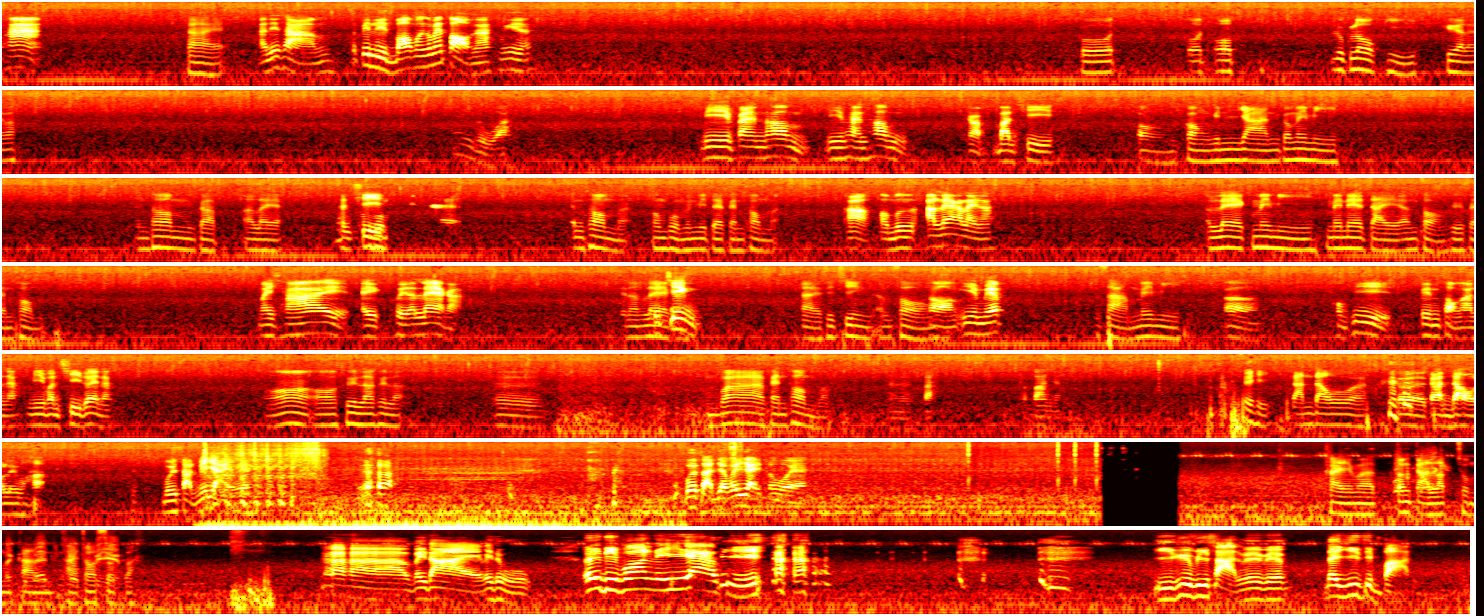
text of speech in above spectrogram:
ใช่5อันที่สามสปิริตบ็อกมันก็ไม่ตอบนะเมื่อกี้นะโกดโกดอบ ลูกโลกผีคืออะไรวะ ไม่รู้อะมีแฟนทอม มีแฟนทอมกับบัญชี กล่องกล่องวิญญาณก็ไม่มีแฟนทอมกับอะไรอะบัญชี ของผมแฟนทอมอะของผมมันมีแต่แฟนทอมอะ อะของมืออันแรกอะไรนะ อันแรกไม่มีไม่แน่ใจอันสองคือแฟนทอม ไม่ใช่ ไอ้เควสอันแรกอะเป็นอันแรฟิชกชิ่งใช่ฟิชชิงอันสองสอง EMF อันสามไม่มี เอ่อของพี่เป็นสองอันนะ มีบัญชีด้วยนะ อ๋ออ๋อขึ้นละขึ้นละเออผมว่าแฟนทอมว่ะ เออไปกลับบ้านกัน เฮ้ยการเดาอะเออการเดาเลยว่ะบริษัทไม่ใหญ่เลย บริษัทยังไม่ใหญ่โตไงใครมาต้องการรับชมการถ่ายทอดสดวะฮ่าฮ่าไม่ได้ไม่ถูก เอ้ยดีมอนไอ้เหี้ยผี ผีคือปีศาจเว้ยเว็บได้ยี่สิบบาท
